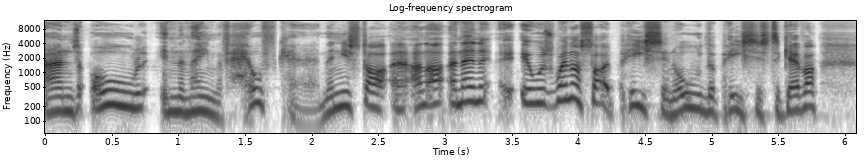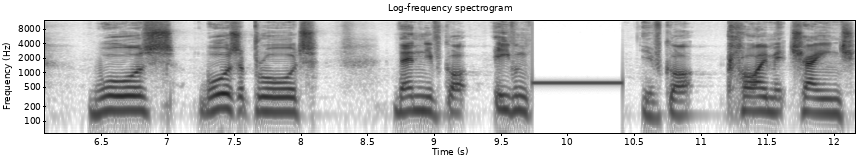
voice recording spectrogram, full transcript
and all in the name of healthcare. And then you start, and, I- and then it was when I started piecing all the pieces together wars, wars abroad, then you've got even, you've got climate change,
